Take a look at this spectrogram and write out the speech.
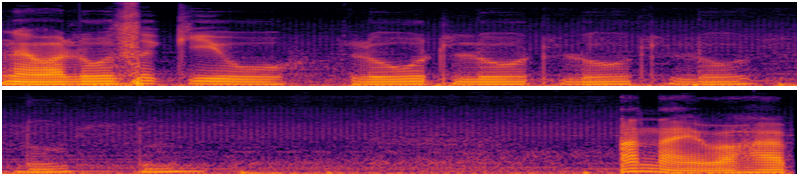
ไหนว่ารูทสกิลรูทรูทรูทรูทรูทรูทอันไหนวะครับ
